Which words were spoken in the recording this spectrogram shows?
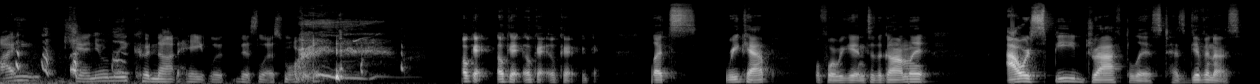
I genuinely could not hate li- this list more. Okay, okay, okay, okay, okay. Let's recap before we get into the gauntlet. Our speed draft list has given us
